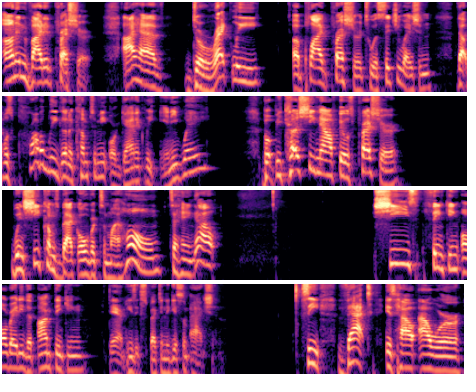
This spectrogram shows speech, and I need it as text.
uninvited pressure. I have directly applied pressure to a situation that was probably going to come to me organically anyway. But because she now feels pressure, when she comes back over to my home to hang out, she's thinking already that I'm thinking, damn, he's expecting to get some action. See, that is how our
